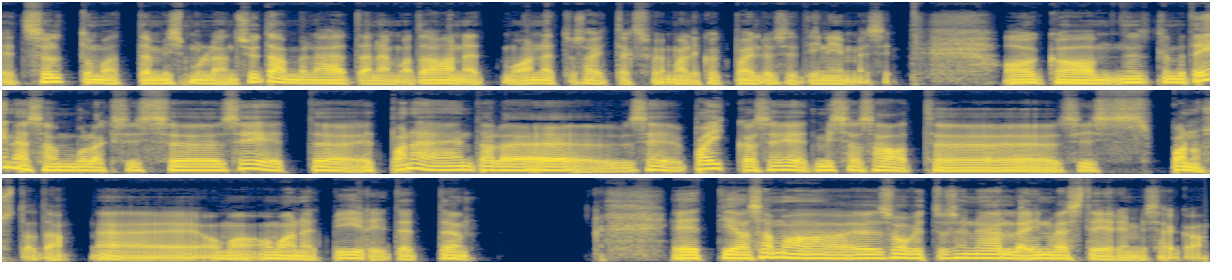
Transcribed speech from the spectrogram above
et sõltumata, mis mulle on südamelähedane, ma tahan, et mu annetus aitaks võimalikult paljusid inimesi. aga ütleme, teine samm oleks siis äh, see, et, et pane endale see paika see, et mis sa saad äh, siis panustada, oma, oma need piirid, et et ja sama soovitus on jälle investeerimisega,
